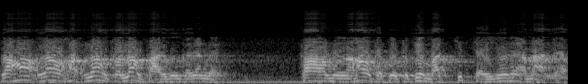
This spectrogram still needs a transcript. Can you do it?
เราเฮาเราเล่าก็เล่าตายเป็นกันยังไงต่อเมื่อเฮาประพฤติปฏิบัติจิตใจอยู่ในอำนาจแล้ว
